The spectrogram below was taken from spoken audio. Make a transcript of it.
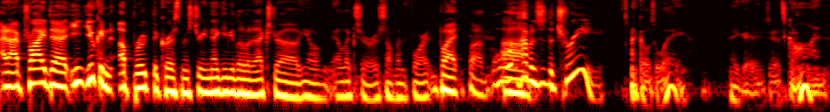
and I've tried to, you, you can uproot the Christmas tree and they give you a little bit of extra, you know, elixir or something for it. But Uh, well, what happens to the tree? it goes away. It's it's gone.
